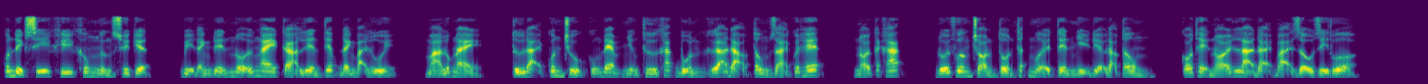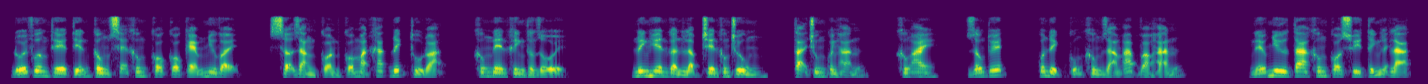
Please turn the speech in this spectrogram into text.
quân địch sĩ khí không ngừng suy kiệt, bị đánh đến nỗi ngay cả liên tiếp đánh bại lui, mà lúc này, tứ đại quân chủ cũng đem những thứ khác bốn gã đạo tông giải quyết hết, nói cách khác, đối phương tròn tổn thất 10 tên nhị địa đạo tông, có thể nói là đại bại dầu gì thua. Đối phương thế tiến công sẽ không có có kém như vậy, sợ rằng còn có mặt khác đích thủ đoạn, không nên khinh thường rồi. Ninh Hiên gần lập trên không trung, tại trung quanh hắn, không ai, giống tuyết, quân địch cũng không dám áp vào hắn. Nếu như ta không có suy tính lệch lạc,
